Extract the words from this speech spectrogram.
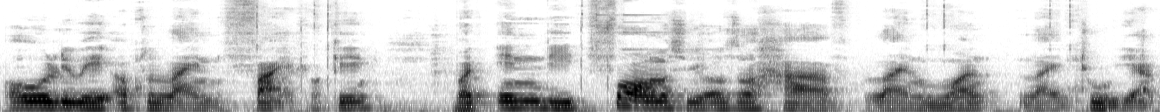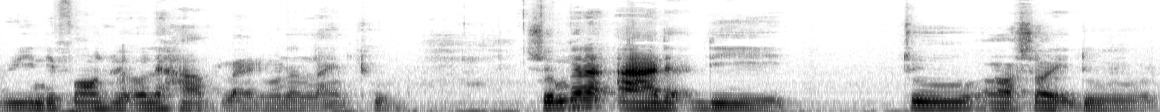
all the way up to line 5 okay? But in the forms we also have line 1 line 2 yeah we in the forms we only have line 1 and line 2 so I'm gonna add the two uh, sorry do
